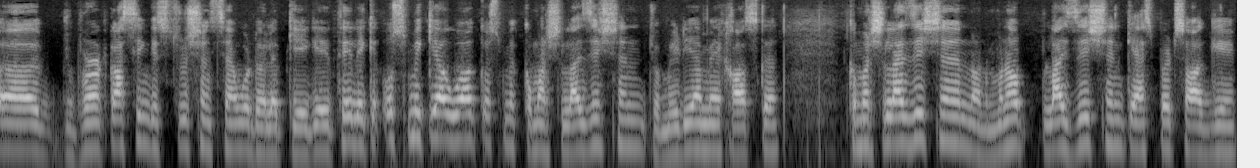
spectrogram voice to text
ब्रॉडकास्टिंग इंस्टीट्यूशन हैं, वो डेवलप किए गए थे, लेकिन उसमें क्या हुआ कि उसमें कमर्शलाइजेशन जो मीडिया में खासकर कमर्शलाइजेशन और मोनोपलाइजेशन के एस्पेक्ट्स आ गए।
